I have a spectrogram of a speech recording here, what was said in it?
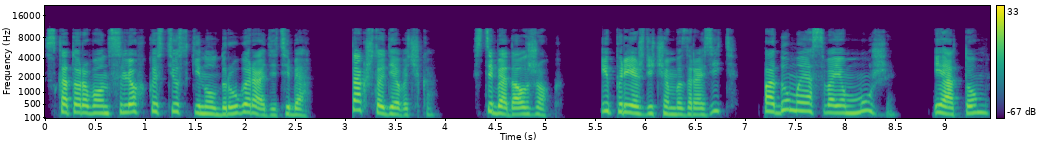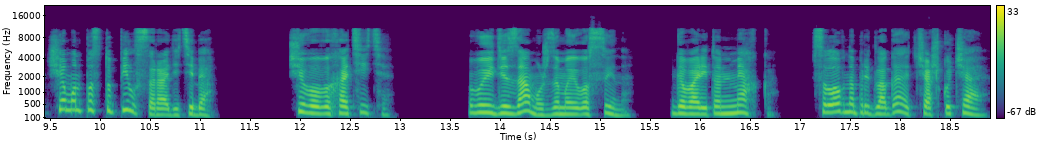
с которого он с легкостью скинул друга ради тебя. Так что, девочка, с тебя должок. И прежде чем возразить, подумай о своем муже и о том, чем он поступился ради тебя. Чего вы хотите? Выйди замуж за моего сына. Говорит он мягко, словно предлагает чашку чая.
